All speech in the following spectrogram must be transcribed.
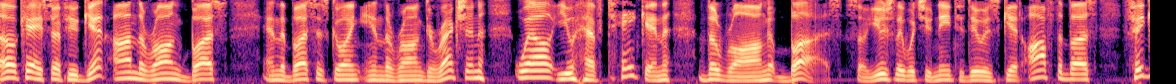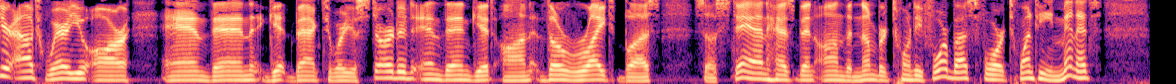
Okay, so if you get on the wrong bus and the bus is going in the wrong direction, well, you have taken the wrong bus. So usually what you need to do is get off the bus, figure out where you are, and then get back to where you started and then get on the right bus. So Stan has been on the number 24 bus for 20 minutes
